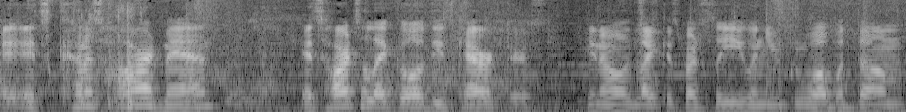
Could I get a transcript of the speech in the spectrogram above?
it's kind of hard, man. It's hard to let go of these characters. You know, like especially when you grew up with them.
